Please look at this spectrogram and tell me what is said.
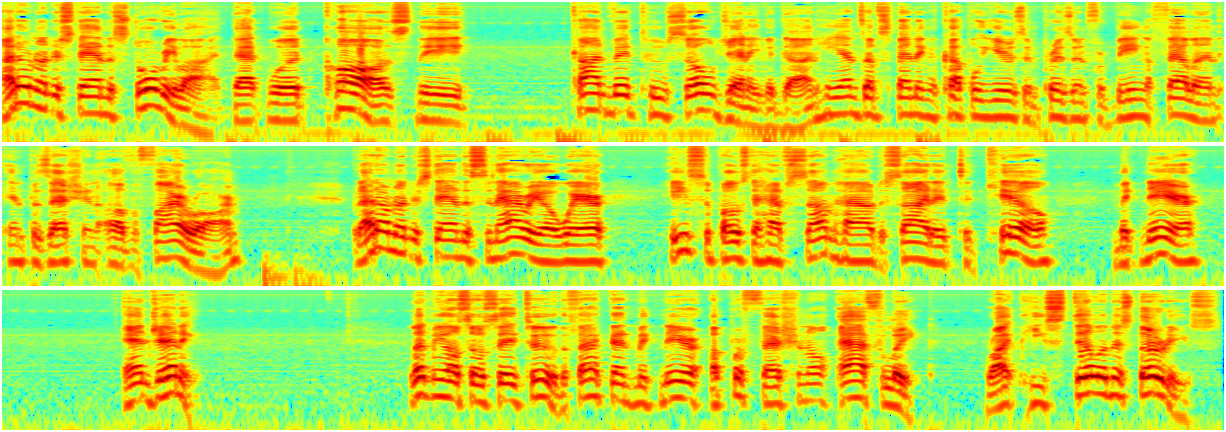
I don't understand the storyline that would cause the convict who sold Jenny the gun. He ends up spending a couple years in prison for being a felon in possession of a firearm. But I don't understand the scenario where he's supposed to have somehow decided to kill McNair and Jenny. Let me also say, too, the fact that McNair, a professional athlete, right? He's still in his 30s.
